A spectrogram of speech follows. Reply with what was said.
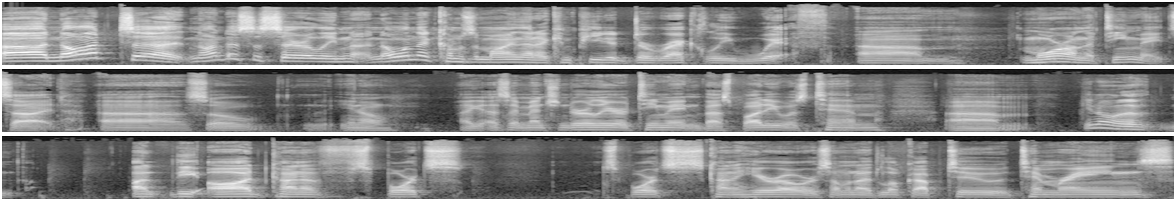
Uh, not uh, not necessarily. No, no one that comes to mind that I competed directly with. Um, more on the teammate side. Uh, so, you know, I, as I mentioned earlier, a teammate and best buddy was Tim. Um, you know, the, on the odd kind of sports sports kind of hero or someone I'd look up to. Tim Raines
